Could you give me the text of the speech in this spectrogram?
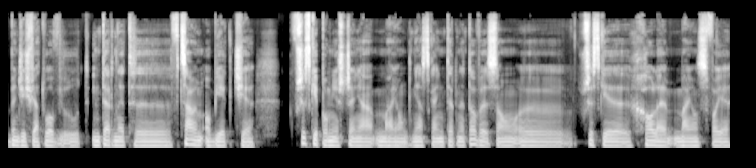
będzie światłowód, internet w całym obiekcie, Wszystkie pomieszczenia mają gniazdka internetowe, są y, wszystkie hole mają swoje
